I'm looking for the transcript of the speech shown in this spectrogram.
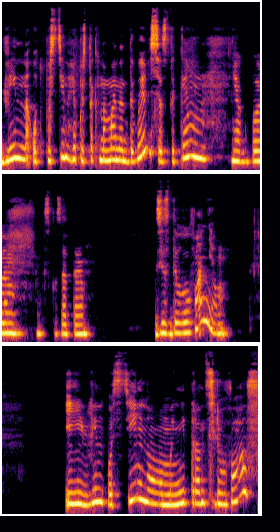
Він от постійно якось так на мене дивився з таким, якби, як сказати, зі здивуванням. І він постійно мені транслював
